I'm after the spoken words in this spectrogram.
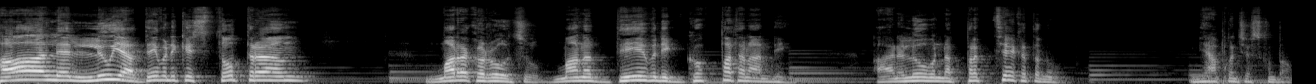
హాలెలూయ. దేవునికి స్తోత్రం. మరొక రోజు మన దేవుని గొప్పతనాన్ని ఆయనలో ఉన్న ప్రత్యేకతను జ్ఞాపకం చేసుకుందాం.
